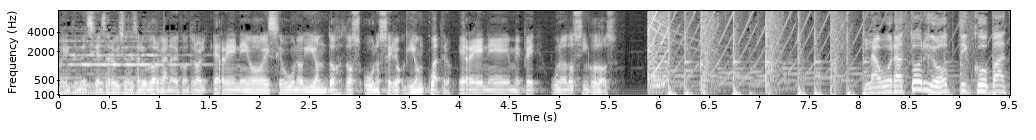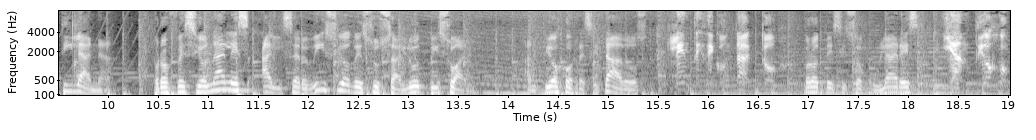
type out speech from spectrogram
Superintendencia de Servicios de Salud Órgano de Control RNOS 1-2210-4 RNMP 1252 Laboratorio Óptico Batilana. Profesionales al servicio de su salud visual. Anteojos recetados, lentes de contacto, prótesis oculares y anteojos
